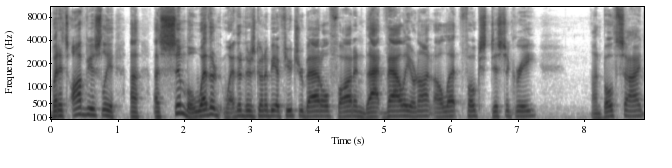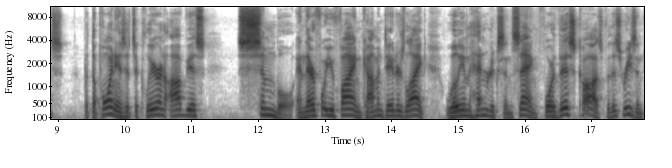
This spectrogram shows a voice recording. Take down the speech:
But it's obviously a, a symbol, whether, whether there's going to be a future battle fought in that valley or not. I'll let folks disagree on both sides. But the point is, it's a clear and obvious symbol. And therefore, you find commentators like William Hendriksen saying, for this cause, for this reason,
